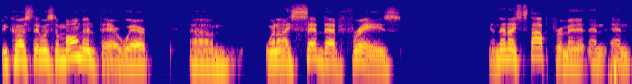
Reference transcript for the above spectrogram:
Because there was a moment there where um, when I said that phrase, and then I stopped for a minute, and and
